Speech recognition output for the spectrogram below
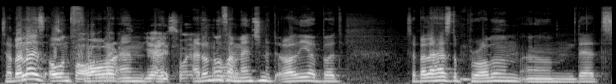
Sabella is 0 4, like, and yeah, I, I don't know if I mentioned it earlier, but Sabella has the problem um, that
